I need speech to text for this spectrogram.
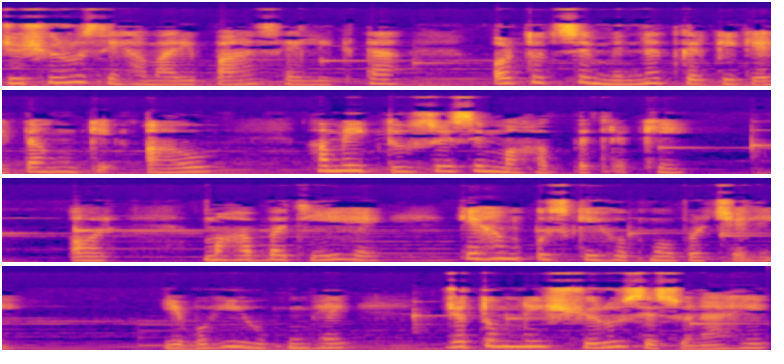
जो शुरू से हमारे पास है लिखता और तुझसे मिन्नत करके कहता हूँ कि आओ हम एक दूसरे से मोहब्बत रखें। और मोहब्बत ये है कि हम उसके हुक्मों पर चलें। ये वही हुक्म है जो तुमने शुरू से सुना है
